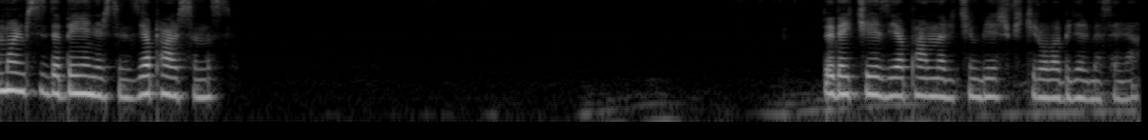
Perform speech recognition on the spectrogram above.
Umarım siz de beğenirsiniz, yaparsınız. Bebek çeyizi yapanlar için bir fikir olabilir mesela.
